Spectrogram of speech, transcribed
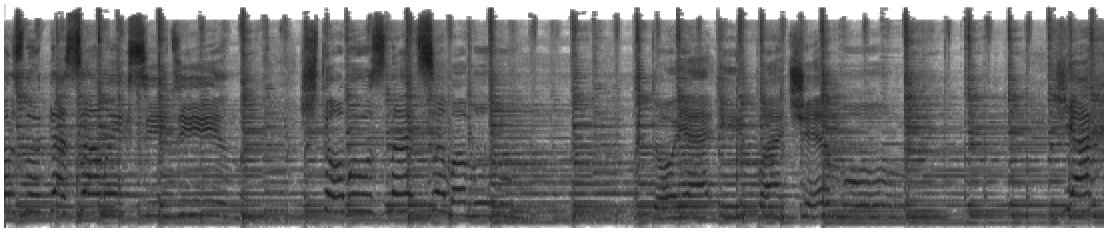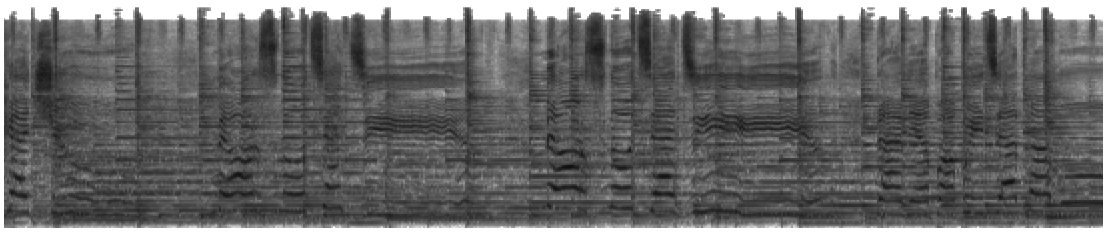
замерзнуть до самых седин, чтобы узнать самому, кто я и почему. Я хочу мерзнуть один, мерзнуть один, дай мне побыть одному.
